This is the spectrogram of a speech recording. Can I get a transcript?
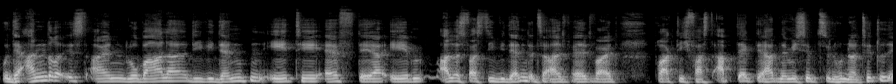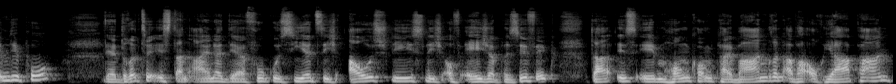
Und der andere ist ein globaler Dividenden-ETF, der eben alles, was Dividende zahlt, weltweit praktisch fast abdeckt. Der hat nämlich 1700 Titel im Depot. Der dritte ist dann einer, der fokussiert sich ausschließlich auf Asia Pacific. Da ist eben Hongkong, Taiwan drin, aber auch Japan.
